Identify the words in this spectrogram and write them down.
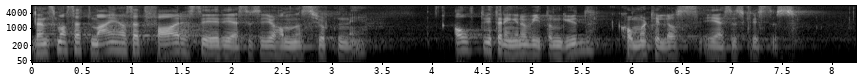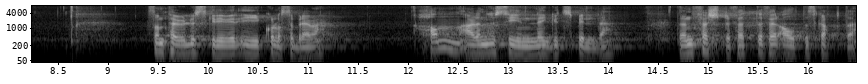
Den som har sett meg, har sett far, sier Jesus i Johannes 14,9. Alt vi trenger å vite om Gud, kommer til oss i Jesus Kristus. Som Paulus skriver i Kolossebrevet. Han er den usynlige Guds bilde, den førstefødte før alt det skapte.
